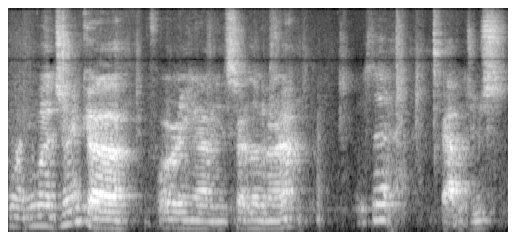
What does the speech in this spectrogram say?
You want, you want a drink uh, before you know you start looking around? what's that? Apple juice.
